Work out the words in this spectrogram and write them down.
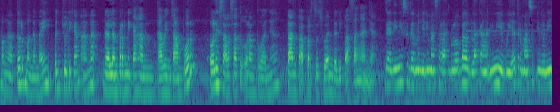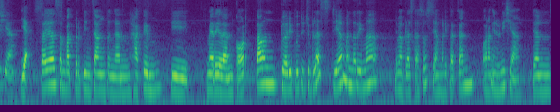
mengatur mengenai penculikan anak dalam pernikahan kawin campur oleh salah satu orang tuanya tanpa persetujuan dari pasangannya. Dan ini sudah menjadi masalah global belakangan ini ya Bu ya, termasuk Indonesia. Ya, saya sempat berbincang dengan hakim di Maryland Court tahun 2017 dia menerima 15 kasus yang melibatkan orang Indonesia dan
